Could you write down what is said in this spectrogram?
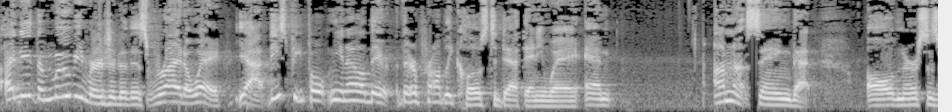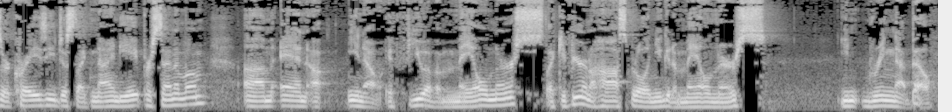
I need the movie version of this right away. Yeah, these people, you know, they're they're probably close to death anyway, and I'm not saying that all nurses are crazy, just like 98% of them. Um, and uh, you know, if you have a male nurse, like if you're in a hospital and you get a male nurse, you ring that bell.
